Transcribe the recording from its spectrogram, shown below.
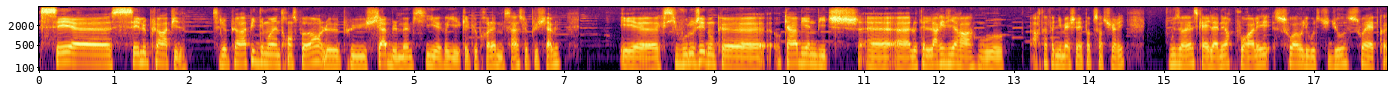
C'est euh, c'est le plus rapide. C'est le plus rapide des moyens de transport, le plus fiable, même si euh, oui, il y a quelques problèmes, mais ça reste le plus fiable. Et euh, si vous logez donc euh, au Caribbean Beach, à l'hôtel La Riviera ou au Art of Animation et Pop Sanctuary, vous aurez le Skyliner pour aller soit à Hollywood Studios, soit à Epcot.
